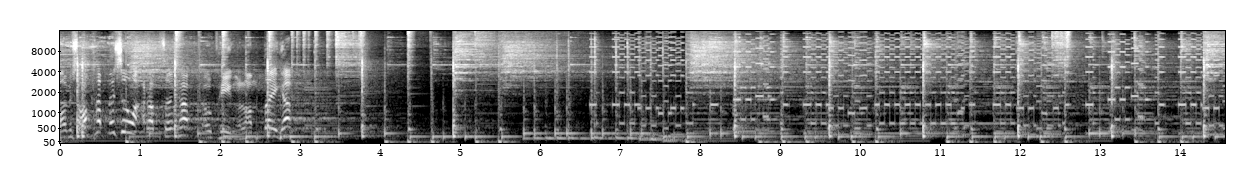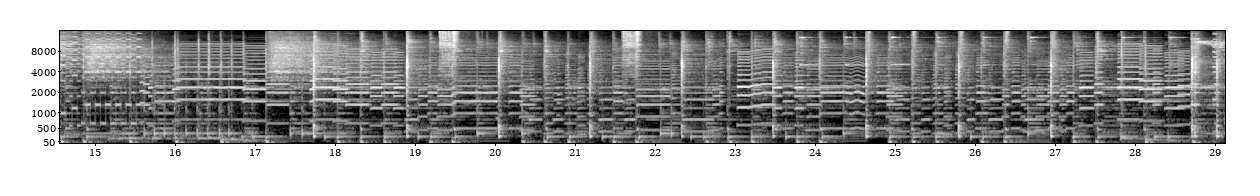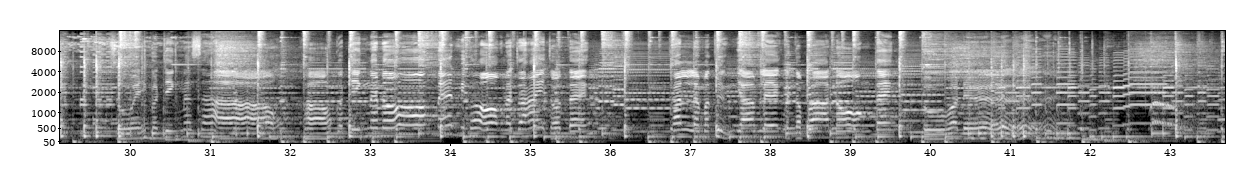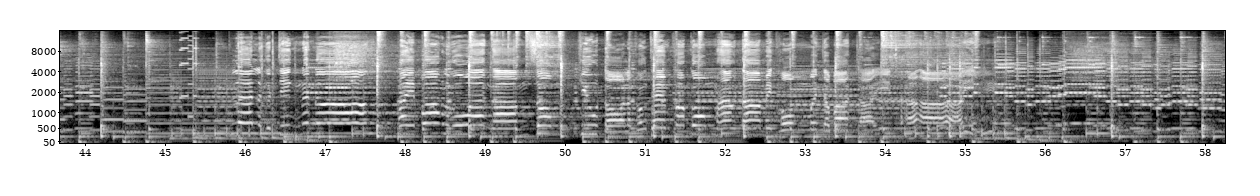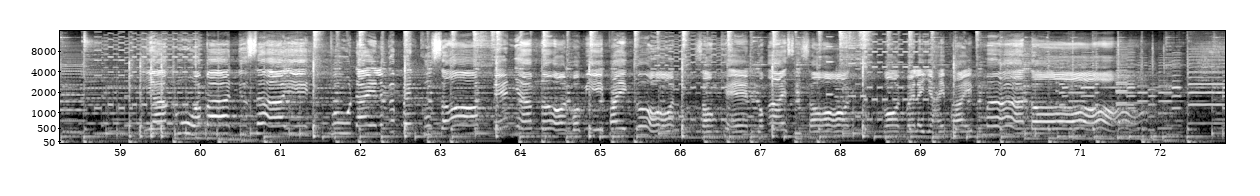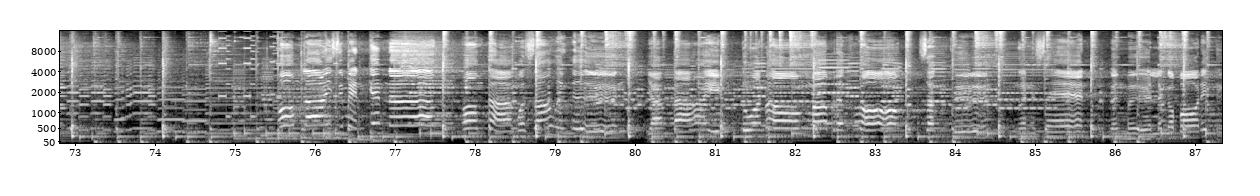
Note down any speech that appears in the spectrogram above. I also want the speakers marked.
Speaker 1: รอบที่สองครับในชื่อว่ารำเสริญครับเอาเพลงลำเต้ยครับ
Speaker 2: แล้วมาถึงยามแลกและจะพาน้องแต่งตัวเดินเลิศแล้วก็จริงนะน้องไผ่ป้องแล้วก็ว่างามทรงคิ้วต่อแล้วของแถมข้อกลมห่างตาไม่คมมันจะบาดใจชายอยากรู้ว่าบ้านอยู่ใสผู้ใดแล้วก็เป็นครูสอนแม้นยามนอนบ่มีไผกอด สองแขนของอายสิสอน กอดไว้และอย่าให้ไผมาต่อหอมลายสิเม็นแก้มนางหอมต่างกว่าสาวอื่นๆอยากได้ตัวน้องมาประคองสักคืนเงินแสนเงินหมื่นแล้วก็บอได้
